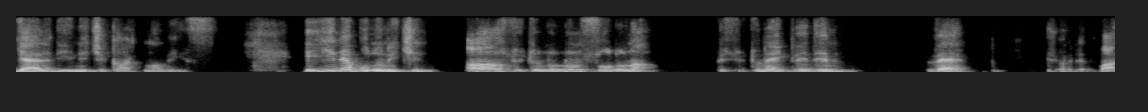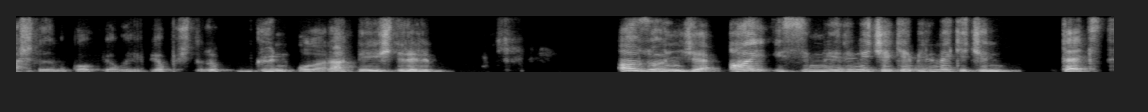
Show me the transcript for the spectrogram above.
geldiğini çıkartmalıyız. E yine bunun için A sütununun soluna bir sütun ekledim ve şöyle başlığını kopyalayıp yapıştırıp gün olarak değiştirelim. Az önce ay isimlerini çekebilmek için text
